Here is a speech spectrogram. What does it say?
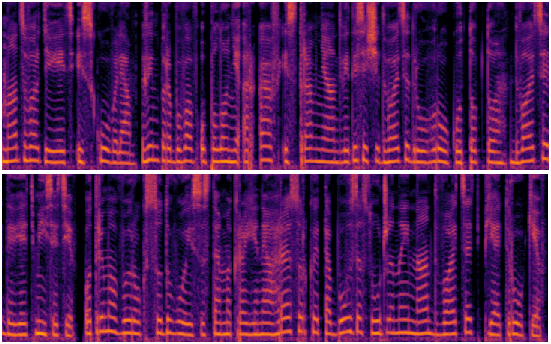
нацгвардієць із Ковеля. Він перебував у полоні РФ із травня 2022 року, тобто 29 місяців. Отримав вирок судової системи країни-агресорки та був засуджений на 25 років.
